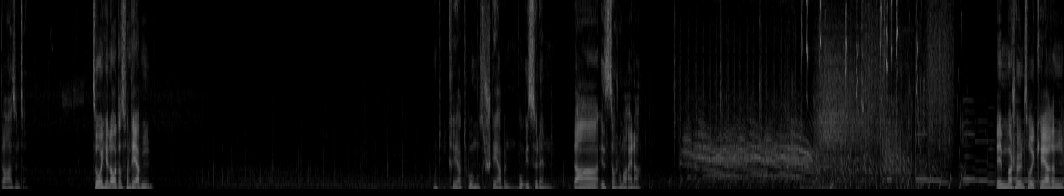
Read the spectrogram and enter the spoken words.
Da sind sie. So, hier lautet das Verderben. Und die Kreatur muss sterben. Wo ist sie denn? Da ist doch schon mal einer. Immer schön zurückkehren.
